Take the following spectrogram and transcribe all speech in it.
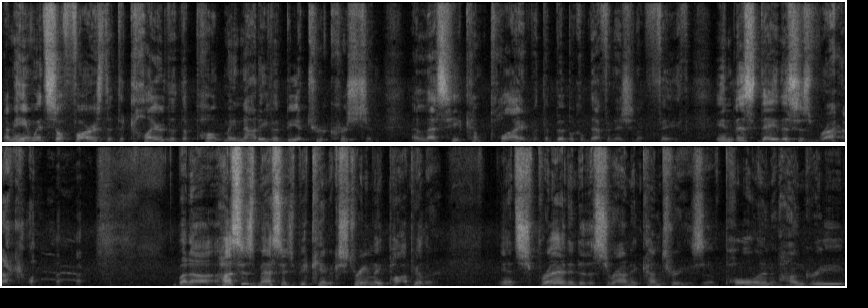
I mean, he went so far as to declare that the Pope may not even be a true Christian unless he complied with the biblical definition of faith. In this day, this is radical. but uh, Huss's message became extremely popular and spread into the surrounding countries of Poland and Hungary,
